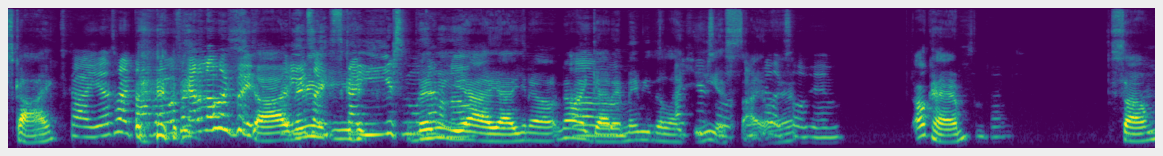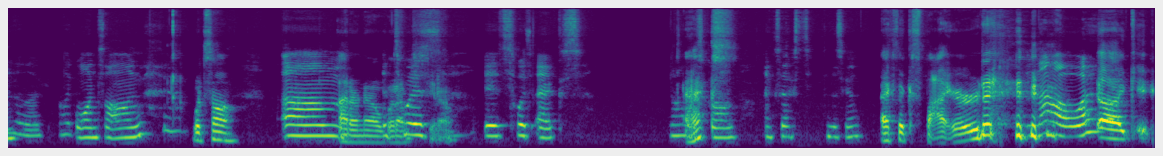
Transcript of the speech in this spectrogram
Sky. Sky. Yeah, that's what I thought. But I was like, I don't know, like the Sky, maybe like the E- Sky or something. like that, Maybe yeah, yeah. You know, no, I get it. Um, Maybe the I like E is I hear like silent. some of him Okay, sometimes. Some. like, like one song. What song? Um, I don't know, it's I'm with you know it's with X. I know X? it's. XX. This good. X expired. No. like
